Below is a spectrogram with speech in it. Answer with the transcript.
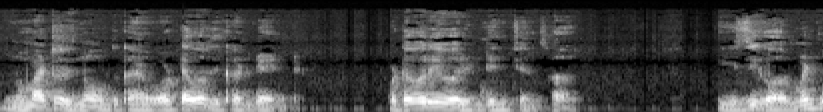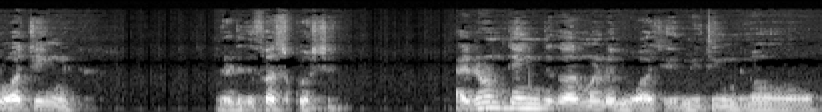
no matter you know the kind, whatever the content, whatever your intentions are, is the government watching it? That is the first question. I don't think the government will watch anything you know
